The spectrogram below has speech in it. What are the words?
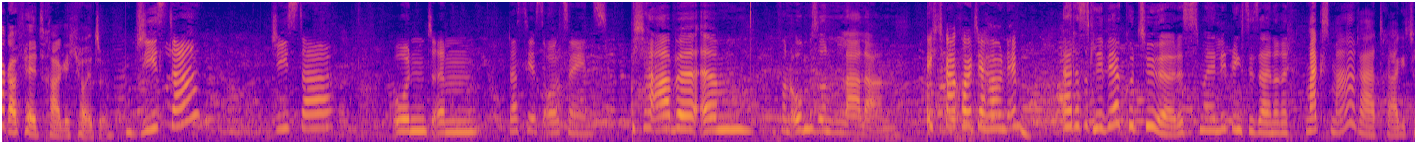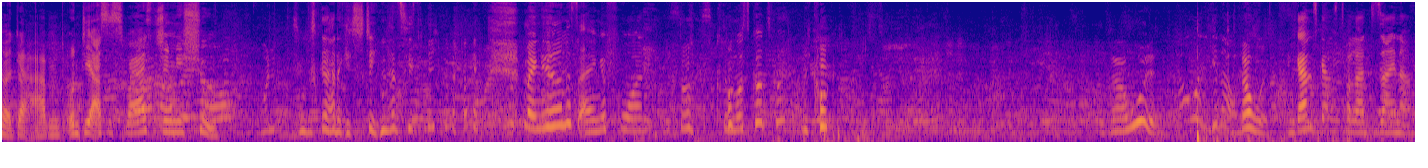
Lagerfeld trage ich heute. G-Star, G-Star und ähm, das hier ist All Saints. Ich habe ähm, von oben bis unten Lala an. Ich trage heute H&M. Ja, das ist Lever Couture, das ist meine Lieblingsdesignerin. Max Mara trage ich heute Abend und die Accessoires Jimmy Choo. Ich muss gerade gestehen, man sieht nicht mehr. Mein Gehirn ist eingefroren. Du musst kurz Ich guck. Raoul. Raoul, genau. Raoul. Ein ganz, ganz toller Designer.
